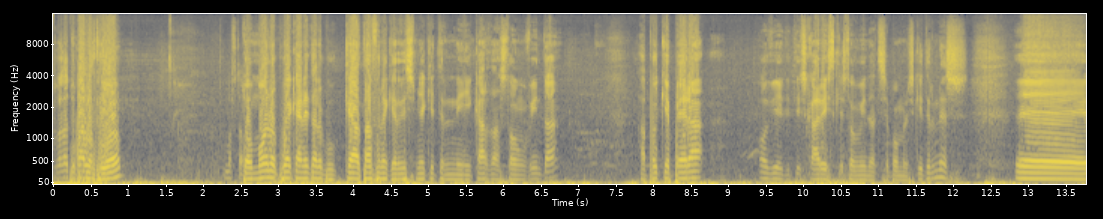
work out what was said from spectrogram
Εγώ θα του βάλω 2. Το μόνο που έκανε ήταν που κατάφερε να κερδίσει μια κίτρινη κάρτα στον Βίντα. Από εκεί και πέρα ο διαιτητής χαρίστηκε στον Βίντα τις επόμενες κίτρινες. Ε,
